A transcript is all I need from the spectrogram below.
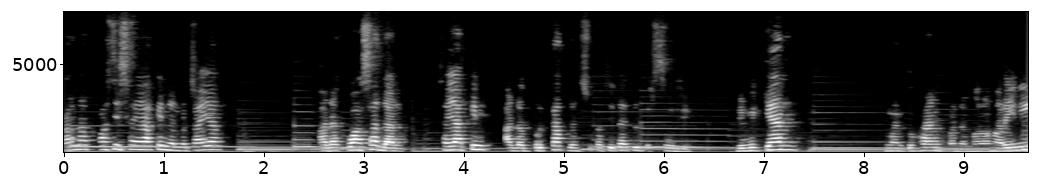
karena pasti saya yakin dan percaya ada kuasa dan saya yakin ada berkat dan sukacita itu tersembunyi demikian firman Tuhan pada malam hari ini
